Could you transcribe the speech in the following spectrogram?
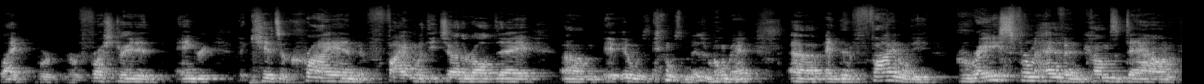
like we're, we're, frustrated, angry. The kids are crying, they're fighting with each other all day. Um, it, it, was it was miserable, man. Uh, and then finally grace from heaven comes down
